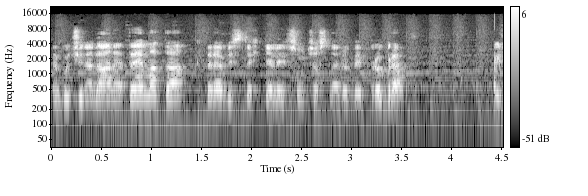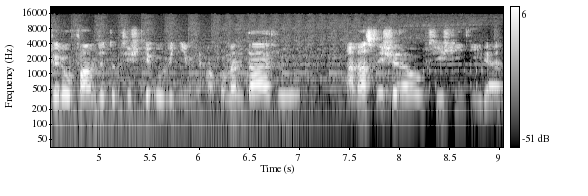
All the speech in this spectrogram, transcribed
nebo či na dané témata, které byste chtěli v současné době probrat. Takže doufám, že to příště uvidím mnoho komentářů a naslyšenou příští týden.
